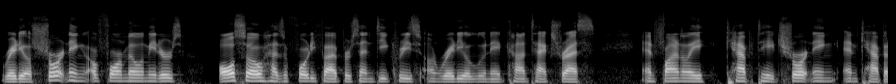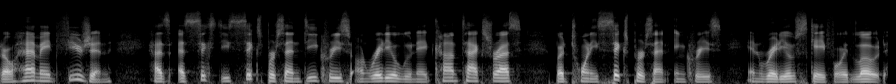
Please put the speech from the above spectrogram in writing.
Radial shortening of 4 millimeters also has a 45% decrease on radiolunate contact stress. And finally, capitate shortening and capitohamate fusion has a 66% decrease on radiolunate contact stress, but 26% increase in radioscaphoid load.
